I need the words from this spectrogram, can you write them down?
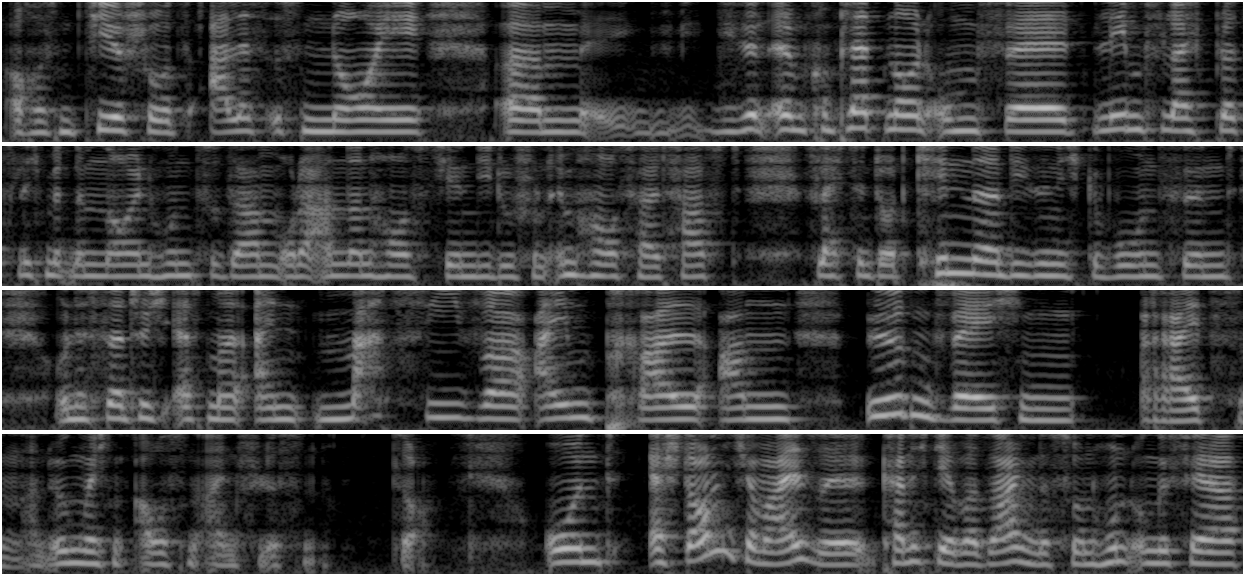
auch aus dem Tierschutz. Alles ist neu. Ähm, die sind in einem komplett neuen Umfeld, leben vielleicht plötzlich mit einem neuen Hund zusammen oder anderen Haustieren, die du schon im Haushalt hast. Vielleicht sind dort Kinder, die sie nicht gewohnt sind. Und es ist natürlich erstmal ein massiver Einprall an irgendwelchen Reizen, an irgendwelchen Außeneinflüssen. So. Und erstaunlicherweise kann ich dir aber sagen, dass so ein Hund ungefähr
